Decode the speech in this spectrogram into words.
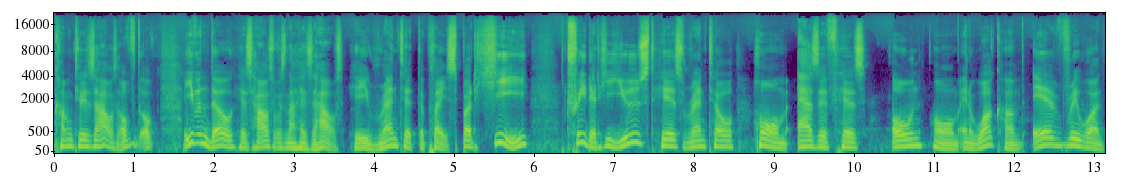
coming to his house. Even though his house was not his house, he rented the place. But he treated, he used his rental home as if his own home and welcomed everyone.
